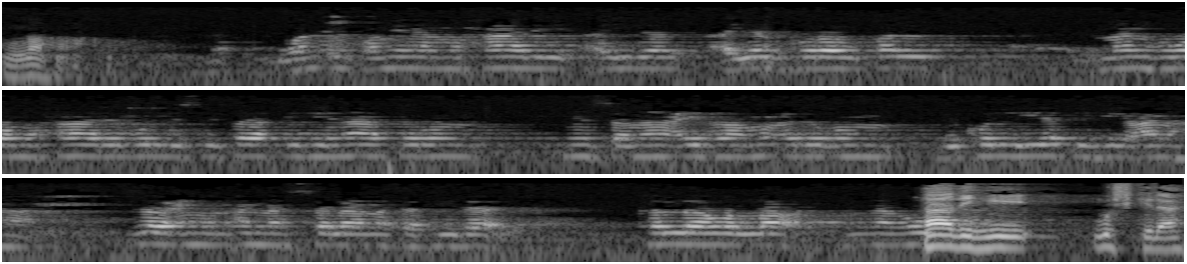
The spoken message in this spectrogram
الله أكبر. ومن ومن المحال أن يذكر القلب من هو محارب لصفاته نافر من سماعها معرض بكليته عنها زاعم أن السلامة في ذلك. كلا والله إنه هذه مشكلة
